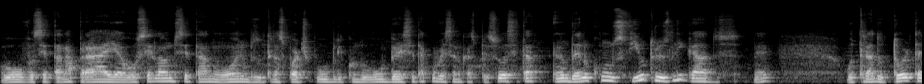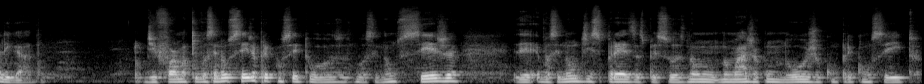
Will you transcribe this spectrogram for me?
ou você está na praia, ou sei lá onde você está, no ônibus, no transporte público, no Uber, você está conversando com as pessoas, você está andando com os filtros ligados, né? O tradutor está ligado, de forma que você não seja preconceituoso, você não seja, eh, você não despreze as pessoas, não, não haja com nojo, com preconceito,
